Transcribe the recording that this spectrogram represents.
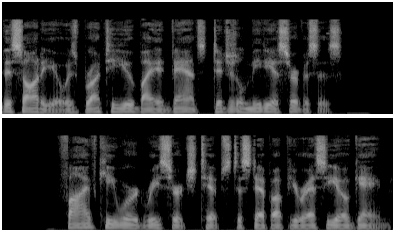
This audio is brought to you by Advanced Digital Media Services. 5 Keyword Research Tips to Step Up Your SEO Game.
